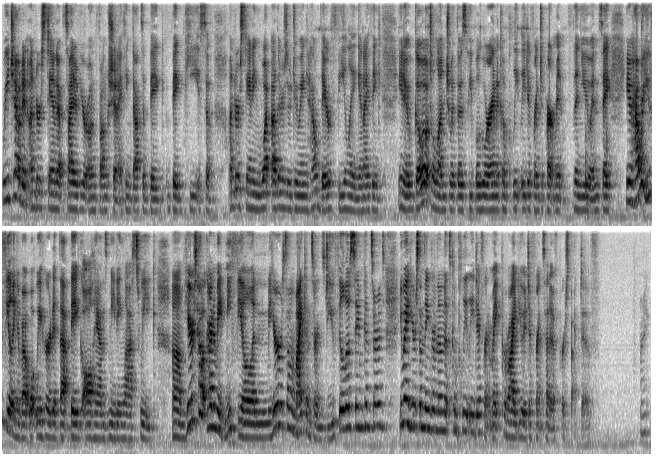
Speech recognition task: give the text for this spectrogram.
Reach out and understand outside of your own function. I think that's a big, big piece of understanding what others are doing, how they're feeling. And I think, you know, go out to lunch with those people who are in a completely different department than you and say, you know, how are you feeling about what we heard at that big all hands meeting last week? Um, here's how it kind of made me feel, and here are some of my concerns. Do you feel those same concerns? You might hear something from them that's completely different. It might provide you a different set of perspective. right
